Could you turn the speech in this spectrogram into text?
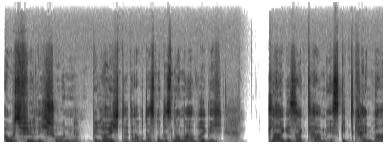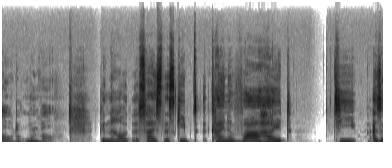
ausführlich schon beleuchtet. Aber dass wir das nochmal wirklich klar gesagt haben, es gibt kein wahr oder unwahr. Genau, das heißt, es gibt keine Wahrheit, die, also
